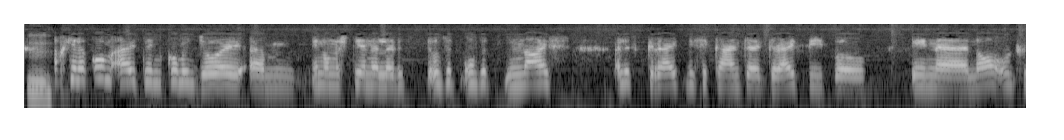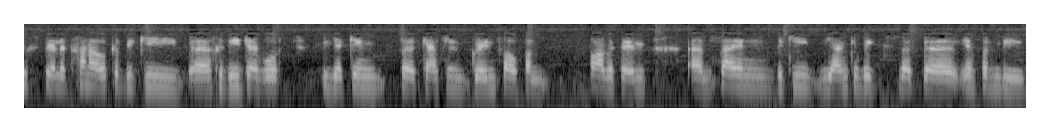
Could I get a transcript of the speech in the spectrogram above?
hmm. "Ag julle kom uit en kom enjoy ehm um, en ondersteun hulle. Dis ons het ons het nice. Hulle is great musikante, great people." En uh, na ons gespeel het, gaan nou ook 'n bietjie uh, eh, ge-DJ word jy ken vir Catherine Greenfell van Fiverr ehm um, sy en Vicky Jankovic wat uh, een van die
